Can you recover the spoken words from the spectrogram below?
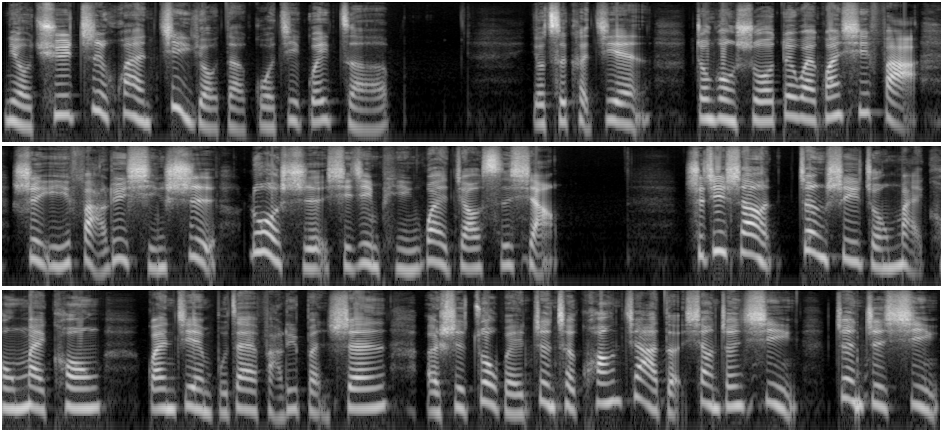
扭曲、置换既有的国际规则。由此可见，中共说对外关系法是以法律形式落实习近平外交思想，实际上正是一种买空卖空。关键不在法律本身，而是作为政策框架的象征性、政治性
